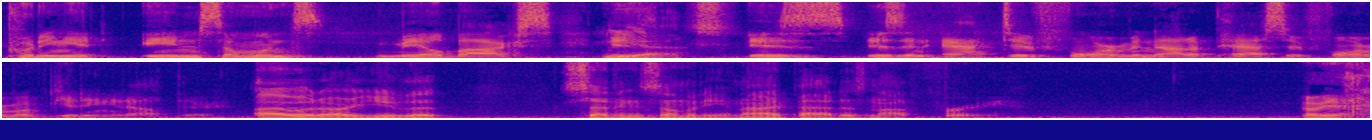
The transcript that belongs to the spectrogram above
putting it in someone's mailbox is, Yes. is is an active form and not a passive form of getting it out there. I would argue that sending somebody an iPad is not free. Oh yeah,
